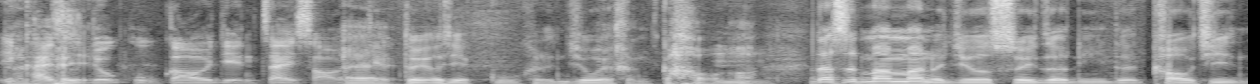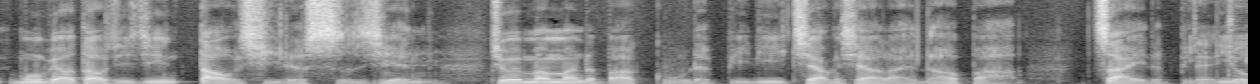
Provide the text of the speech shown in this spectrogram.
一开始就股高一点，债少一点。哎，对，而且股可能就会很高啊。但是慢慢的，就是随着你的靠近目标到期基金到期的时间，就会慢慢的把股的比例降下来，然后把债的比例就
